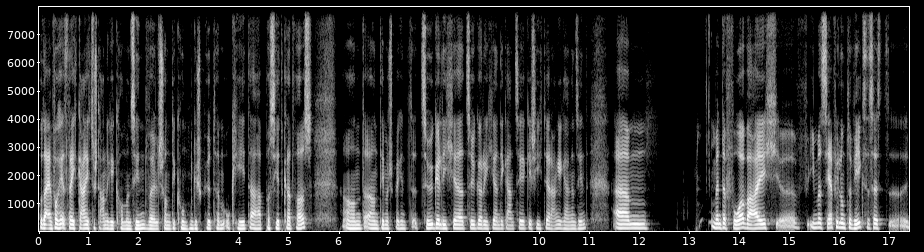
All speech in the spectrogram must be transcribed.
oder einfach erst recht gar nicht zustande gekommen sind, weil schon die Kunden gespürt haben, okay, da passiert gerade was. Und, und dementsprechend zögerlicher, zögerlicher an die ganze Geschichte herangegangen sind. Ähm, ich meine, davor war ich äh, immer sehr viel unterwegs, das heißt, äh,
